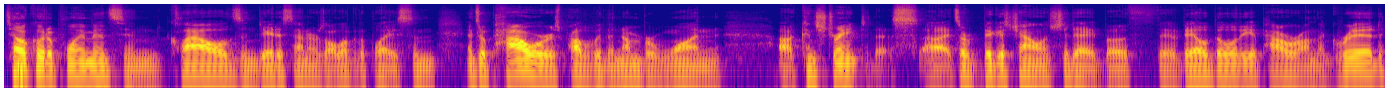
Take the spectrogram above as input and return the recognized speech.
telco deployments, in clouds, and data centers all over the place. And, and so power is probably the number one uh, constraint to this. Uh, it's our biggest challenge today, both the availability of power on the grid,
